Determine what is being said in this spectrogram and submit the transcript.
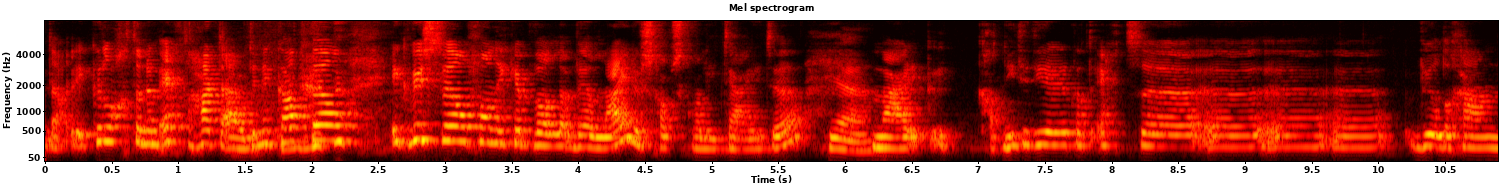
nou, ik lachte hem echt hard uit. En ik had wel... ik wist wel van, ik heb wel, wel leiderschapskwaliteiten. Ja. Maar ik, ik had niet het idee dat ik dat echt eh, eh, eh, wilde gaan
